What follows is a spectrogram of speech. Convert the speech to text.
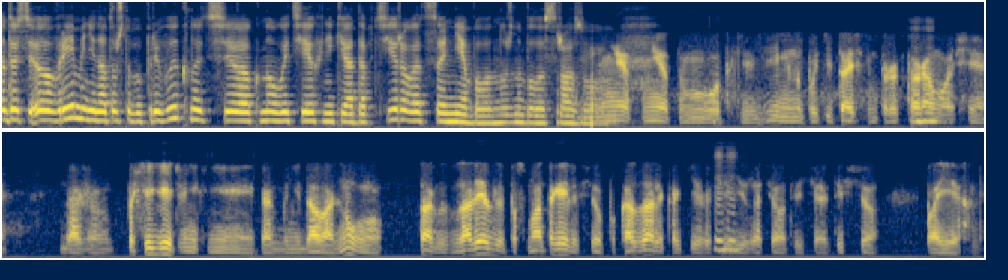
Ну, то есть э, времени на то, чтобы привыкнуть э, к новой технике, адаптироваться не было. Нужно было сразу. Нет, нет, ну, вот именно по китайским тракторам Мгм. вообще даже посидеть в них не как бы не давали. Ну, так залезли, посмотрели, все, показали, какие рычаги, за что отвечают, и все, поехали.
